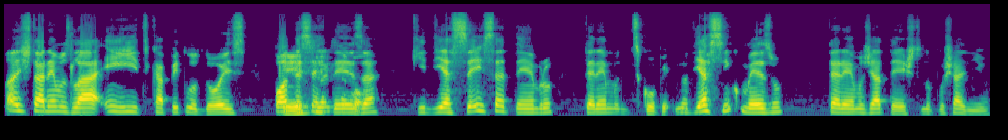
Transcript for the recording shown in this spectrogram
Nós estaremos lá em It, capítulo 2. Pode Esse ter certeza que dia 6 de setembro teremos. Desculpe, no dia 5 mesmo, teremos já texto no puxadinho,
